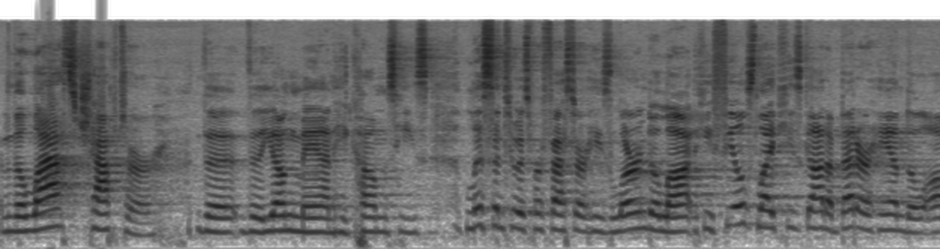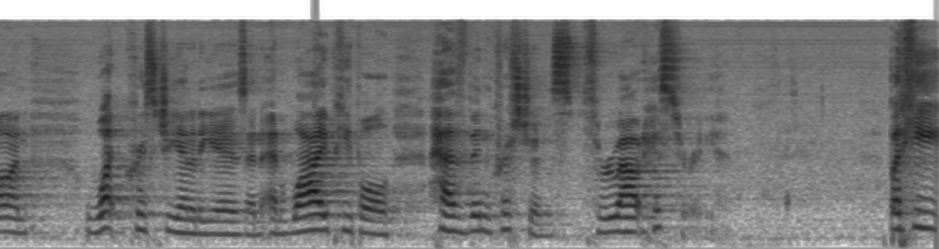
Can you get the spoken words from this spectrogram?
And in the last chapter, the, the young man, he comes, he's listened to his professor, he's learned a lot, he feels like he's got a better handle on what Christianity is and, and why people have been Christians throughout history. But he,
